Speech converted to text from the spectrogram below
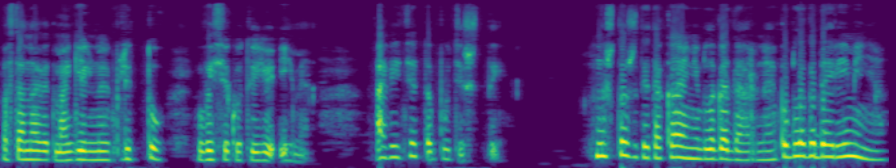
восстановят могильную плиту, высекут ее имя. А ведь это будешь ты. Ну что же ты такая неблагодарная? Поблагодари меня».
